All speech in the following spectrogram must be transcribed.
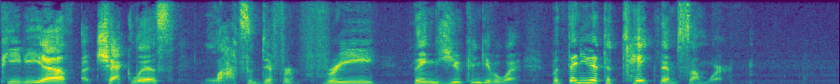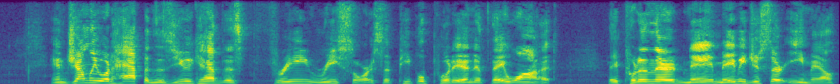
PDF, a checklist, lots of different free things you can give away. But then you have to take them somewhere. And generally what happens is you have this free resource that people put in if they want it. They put in their name, maybe just their email,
